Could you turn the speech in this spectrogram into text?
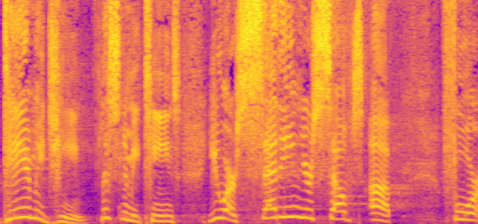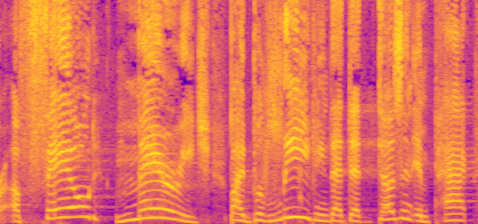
damaging, listen to me, teens, you are setting yourselves up for a failed marriage by believing that that doesn't impact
